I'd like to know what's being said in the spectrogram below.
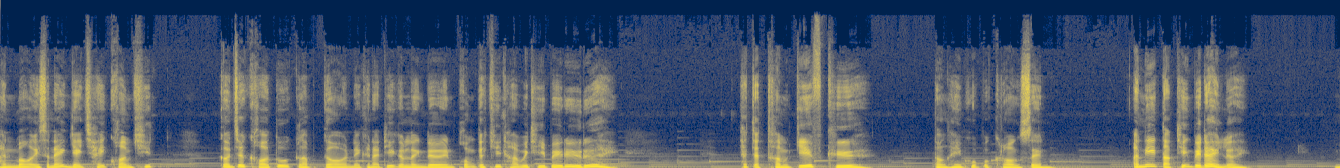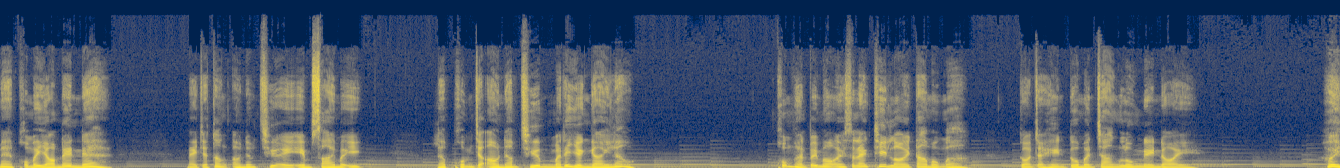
หันมองไอ้สแน็คอย่างใช้ความคิด ก่อนจะขอตัวกลับก่อนในขณะที่กำลังเดิน ผมก็คิดหาวิธีไปเรื่อยๆ ถ้าจะทำกิฟต์คือ ต้องให้ผู้ปกครองเซ็น อันนี้ตัดทิ้งไปได้เลย แม่ผมไม่ยอมแน่แน่ไหนจะต้องเอาน้ำเชื้อไอเอ็มไซมาอีก แล้วผมจะเอาน้ำเชื้อมาได้ยังไงเล่า ผมหันไปมองไอ้สแน็คที่ลอยตามออกมา ก่อนจะเห็นตัวมันจางลงหน่อยๆ เฮ้ย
